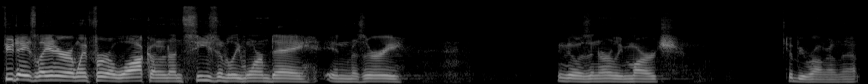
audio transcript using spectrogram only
A few days later, I went for a walk on an unseasonably warm day in Missouri. I think it was in early March. Could be wrong on that.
